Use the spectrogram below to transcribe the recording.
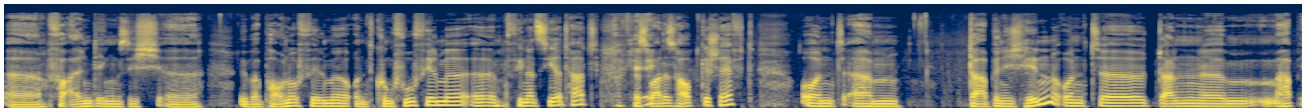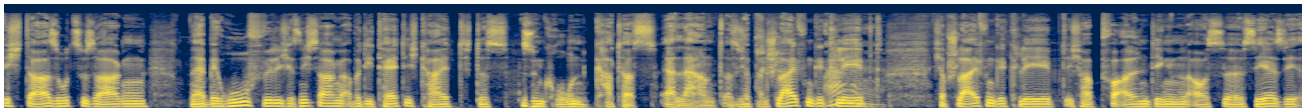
äh, vor allen Dingen sich äh, über Pornofilme und Kung-Fu-Filme äh, finanziert hat. Okay. Das war das Hauptgeschäft. Und ähm, da bin ich hin und äh, dann ähm, habe ich da sozusagen naja, Beruf will ich jetzt nicht sagen, aber die Tätigkeit des Synchroncutters erlernt. Also ich habe dann Schleifen geklebt, ah. ich habe Schleifen geklebt, ich habe vor allen Dingen aus äh, sehr, sehr,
